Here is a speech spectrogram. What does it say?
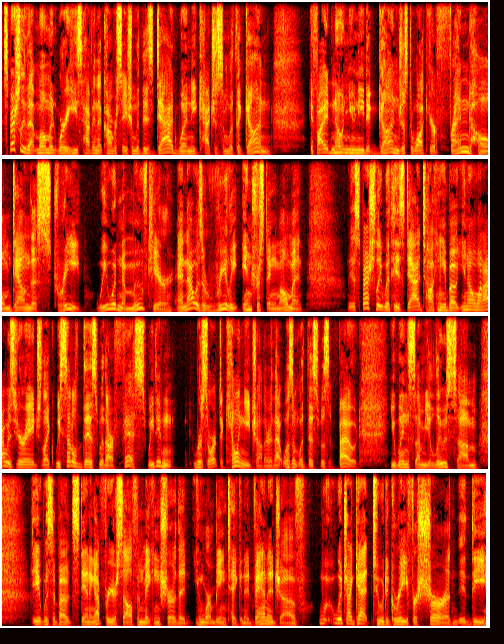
Especially that moment where he's having that conversation with his dad when he catches him with a gun. If I had known you need a gun just to walk your friend home down the street, we wouldn't have moved here. And that was a really interesting moment especially with his dad talking about, you know, when I was your age, like we settled this with our fists. We didn't resort to killing each other. That wasn't what this was about. You win some, you lose some. It was about standing up for yourself and making sure that you weren't being taken advantage of, which I get to a degree for sure. The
